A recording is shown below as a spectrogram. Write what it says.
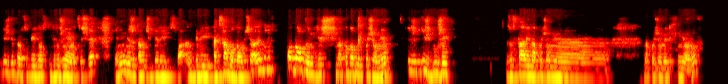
gdzieś wybrał sobie jednostki wyróżniające się. Ja nie mówię, że tam ci byli, byli tak samo dobrzy, ale byli w podobnym, gdzieś na podobnym poziomie, że gdzieś dłużej zostali na poziomie na poziomie tych juniorów,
